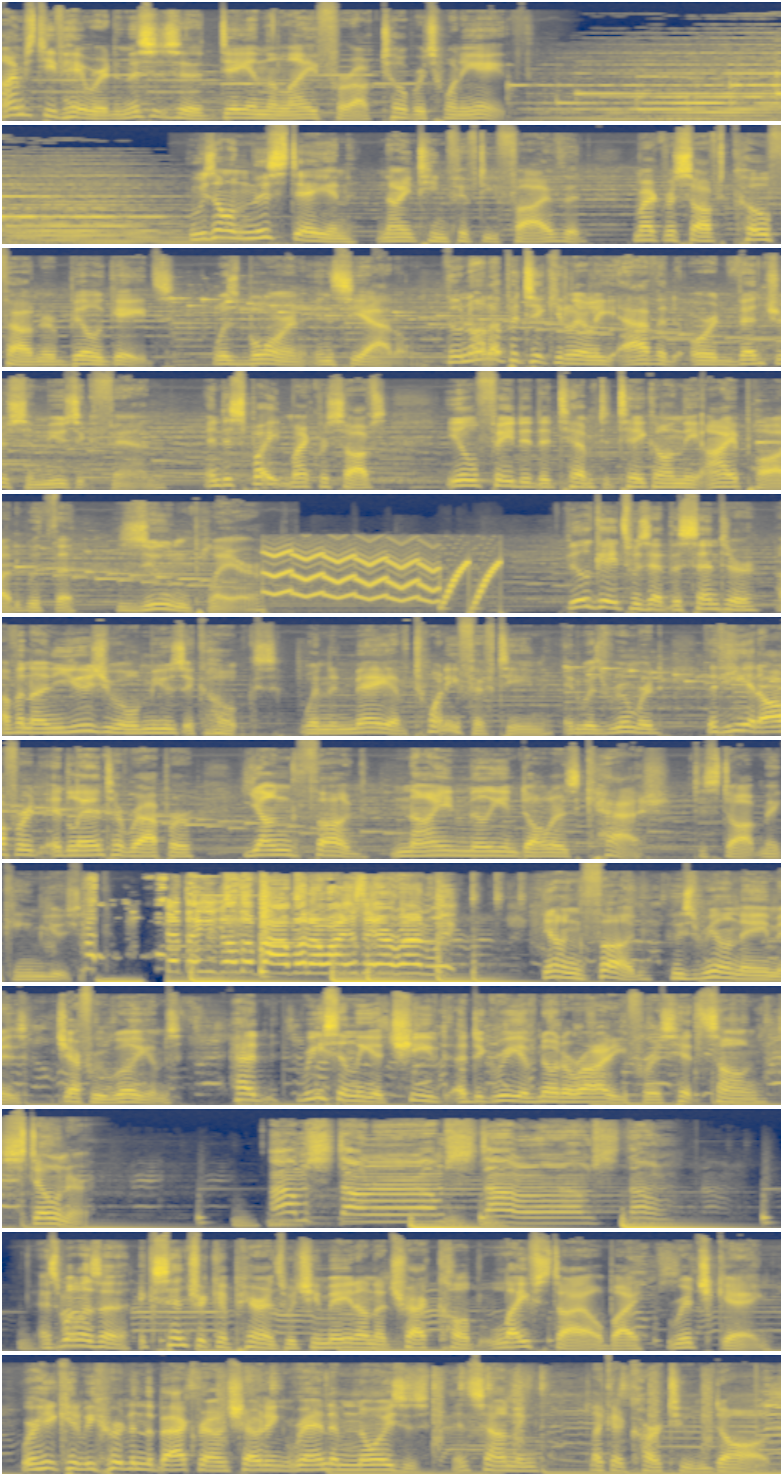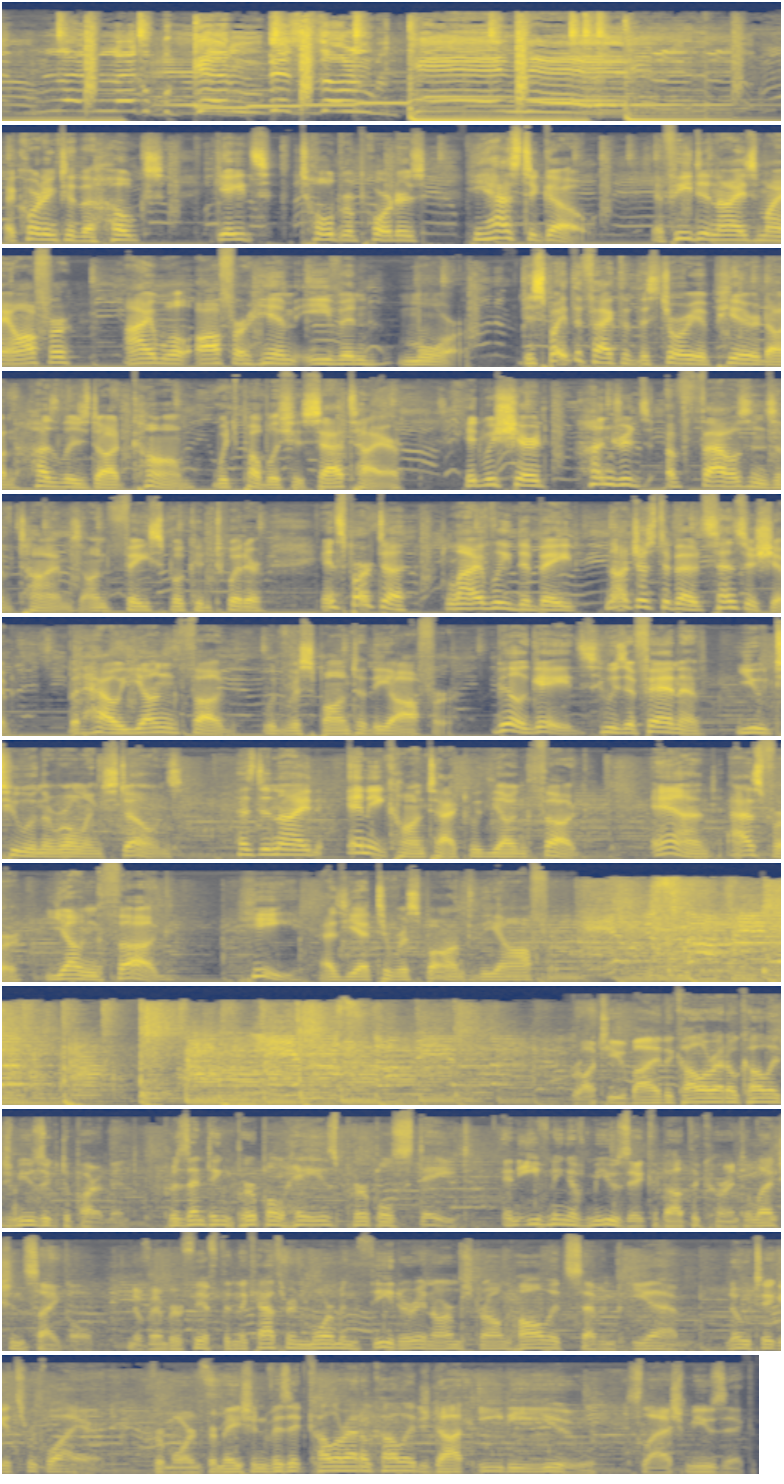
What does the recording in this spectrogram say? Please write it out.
I'm Steve Hayward, and this is a day in the life for October 28th. It was on this day in 1955 that Microsoft co founder Bill Gates was born in Seattle. Though not a particularly avid or adventuresome music fan, and despite Microsoft's ill fated attempt to take on the iPod with the Zune player, Bill Gates was at the center of an unusual music hoax when, in May of 2015, it was rumored that he had offered Atlanta rapper Young Thug $9 million cash to stop making music. Young Thug, whose real name is Jeffery Williams, had recently achieved a degree of notoriety for his hit song Stoner. I'm stoner, I'm stoner, I'm stoner as well as an eccentric appearance which he made on a track called Lifestyle by Rich Gang, where he can be heard in the background shouting random noises and sounding like a cartoon dog. According to the hoax, Gates told reporters he has to go. If he denies my offer, I will offer him even more. Despite the fact that the story appeared on Hustlers.com, which publishes satire, it was shared hundreds of thousands of times on Facebook and Twitter and sparked a lively debate not just about censorship, but how Young Thug would respond to the offer. Bill Gates, who is a fan of U2 and the Rolling Stones, has denied any contact with Young Thug. And as for Young Thug, he has yet to respond to the offer. Brought to you by the Colorado College Music Department, presenting Purple Haze, Purple State, an evening of music about the current election cycle. November 5th in the Kathryn Mohrman Theater in Armstrong Hall at 7 p.m. No tickets required. For more information, visit coloradocollege.edu slash music.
